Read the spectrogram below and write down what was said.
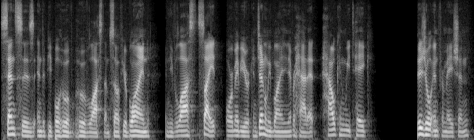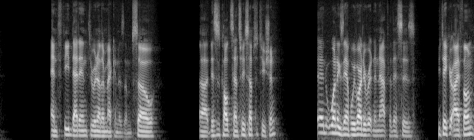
senses into people who have who have lost them. So if you're blind and you've lost sight, or maybe you're congenitally blind and you never had it, how can we take visual information and feed that in through another mechanism? So uh, this is called sensory substitution. And one example, we've already written an app for this, is you take your iPhone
